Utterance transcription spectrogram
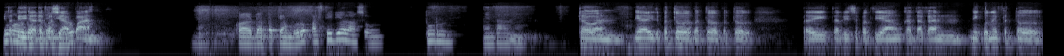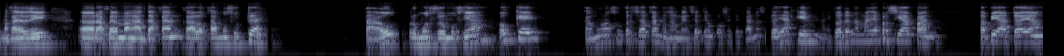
dia Tapi tidak ada yang buruk, persiapan. kalau dapat yang buruk pasti dia langsung turun mentalnya Daun. Ya itu betul, betul, betul. Tadi tadi seperti yang katakan Niko ini betul. Makanya tadi eh, Rafael mengatakan kalau kamu sudah tahu rumus-rumusnya, oke, kamu langsung kerjakan dengan mindset yang positif karena sudah yakin. Nah, itu ada namanya persiapan. Tapi ada yang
